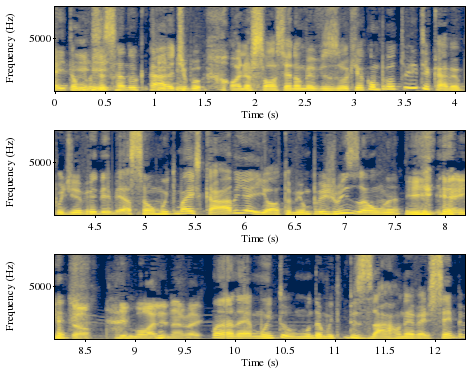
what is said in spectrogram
aí estão processando o cara, tipo, olha só, você não me avisou que ia comprar o Twitter, cara. Eu podia vender minha ação muito mais caro e aí, ó, tomei um prejuizão, né? E... então, que mole, né, velho? Mano, é muito. O mundo é muito bizarro, né, velho? Sempre.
